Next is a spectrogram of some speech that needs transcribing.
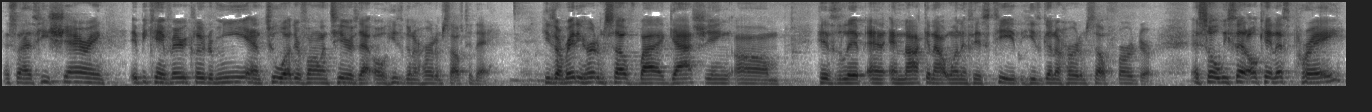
And so as he's sharing, it became very clear to me and two other volunteers that oh, he's going to hurt himself today. He's already hurt himself by gashing. Um, his lip and, and knocking out one of his teeth, he's going to hurt himself further. And so we said, okay, let's pray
